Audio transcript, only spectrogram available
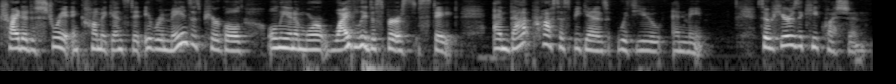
try to destroy it and come against it, it remains as pure gold, only in a more widely dispersed state. And that process begins with you and me. So here's a key question.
